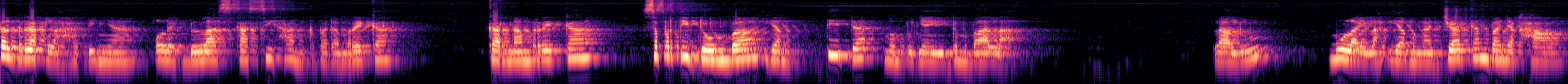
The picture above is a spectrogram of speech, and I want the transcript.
tergeraklah hatinya oleh belas kasihan kepada mereka karena mereka seperti domba yang tidak mempunyai gembala. Lalu mulailah ia mengajarkan banyak hal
